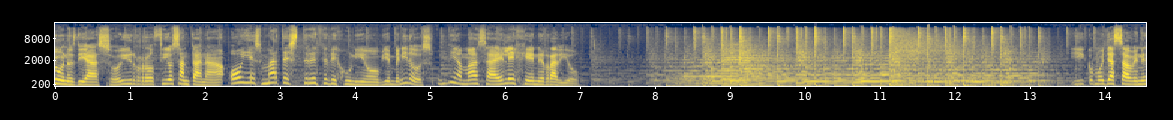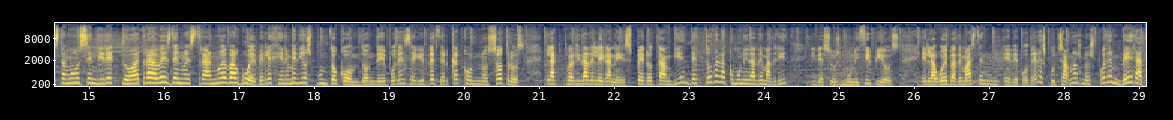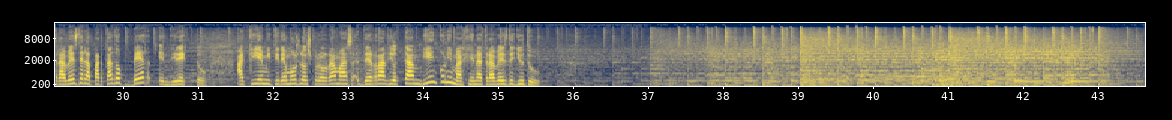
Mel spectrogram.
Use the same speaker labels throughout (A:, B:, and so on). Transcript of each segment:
A: Buenos días, soy Rocío Santana. Hoy es martes 13 de junio. Bienvenidos un día más a LGN Radio. Como ya saben, estamos en directo a través de nuestra nueva web lgnmedios.com, donde pueden seguir de cerca con nosotros la actualidad de Leganés, pero también de toda la comunidad de Madrid y de sus municipios. En la web, además eh, de poder escucharnos, nos pueden ver a través del apartado Ver en directo. Aquí emitiremos los programas de radio también con imagen a través de YouTube.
